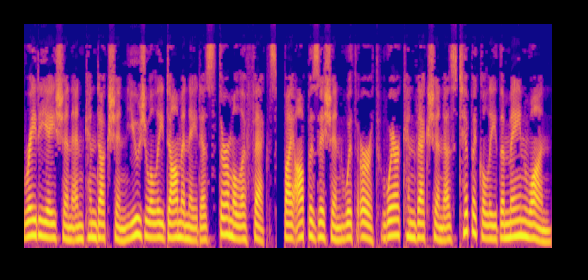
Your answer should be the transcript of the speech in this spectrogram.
radiation and conduction usually dominate as thermal effects, by opposition with Earth where convection is typically the main one.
